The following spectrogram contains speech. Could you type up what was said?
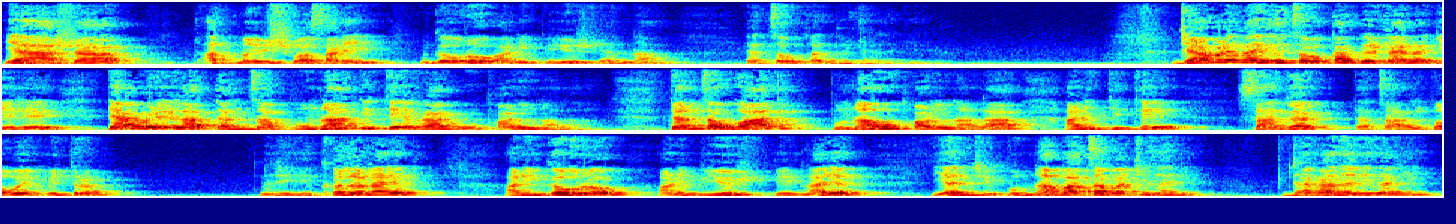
या अशा आत्मविश्वासाने गौरव आणि पियुष यांना या चौकात भेटायला गेले. ज्या वेळेला हे चौकात भेटायला गेले त्यावेळेला त्यांचा पुन्हा तिथे राग उफाळून आला. त्यांचा वाद पुन्हा उफाळून आला आणि तिथे सागर त्याचा अल्पवयीन मित्र म्हणजे हे खलनायक आणि गौरव आणि पियुष हे नायक यांची पुन्हा बाचाबाची झाली धराधरी झाली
